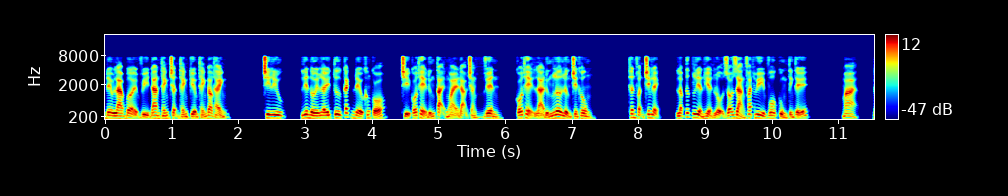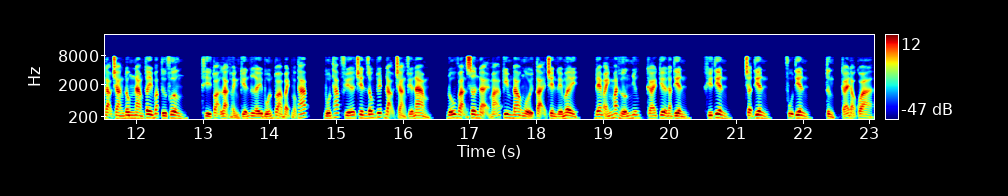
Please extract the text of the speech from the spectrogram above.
Đều là bởi vì đan thánh trận thánh kiếm thánh đao thánh. Chi lưu, liên đối lấy tư cách đều không có, chỉ có thể đứng tại ngoài đạo chẳng duyên, có thể là đứng lơ lửng trên không. Thân phận trinh lệnh lập tức liền hiện lộ rõ ràng phát huy vô cùng tinh tế. Mà đạo tràng đông nam tây bắc tứ phương, thì tọa lạc hành kiến lấy bốn tòa bạch ngọc tháp, bốn tháp phía trên giống tuyết đạo tràng phía nam, đỗ vạn sơn đại mã kim đao ngồi tại trên ghế mây, đem ánh mắt hướng những cái kia đan tiên, khí tiên, trợ tiên, phụ tiên, từng cái đảo qua,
